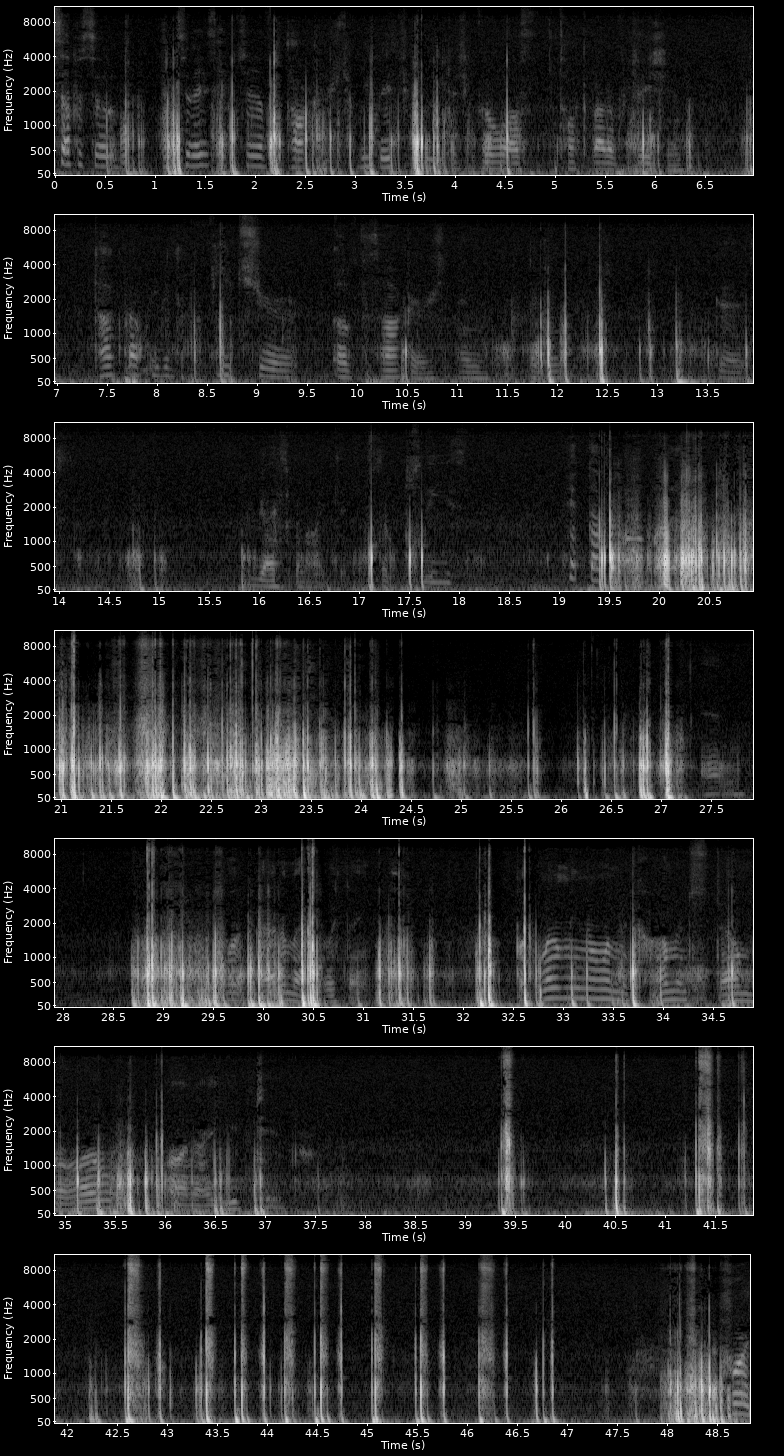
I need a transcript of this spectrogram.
today's episode, in today's episode of the Talkers, we basically just go off, talk about a vacation, talk about maybe the future of Talkers and the gamers, because you guys are gonna like it. So please hit that follow button. And what Adam actually thinks. But let me know in the comments down below on our YouTube. Before I get into it, I just want to say that we just released some merchandise. Let me get and I'll basically show you what when we next video on the bus.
